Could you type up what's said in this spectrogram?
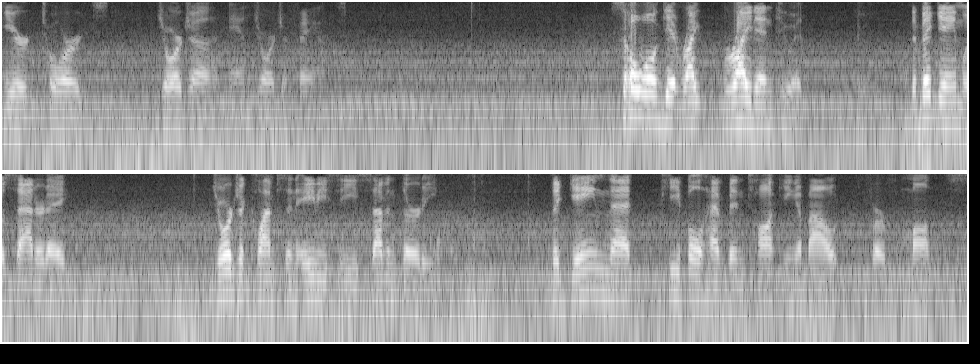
geared towards Georgia and Georgia fans. So we'll get right right into it. The big game was Saturday. Georgia Clemson ABC 7:30. The game that people have been talking about for months.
